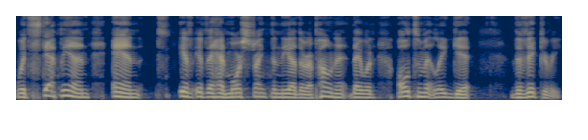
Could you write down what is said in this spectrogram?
would step in. And if, if they had more strength than the other opponent, they would ultimately get the victory.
